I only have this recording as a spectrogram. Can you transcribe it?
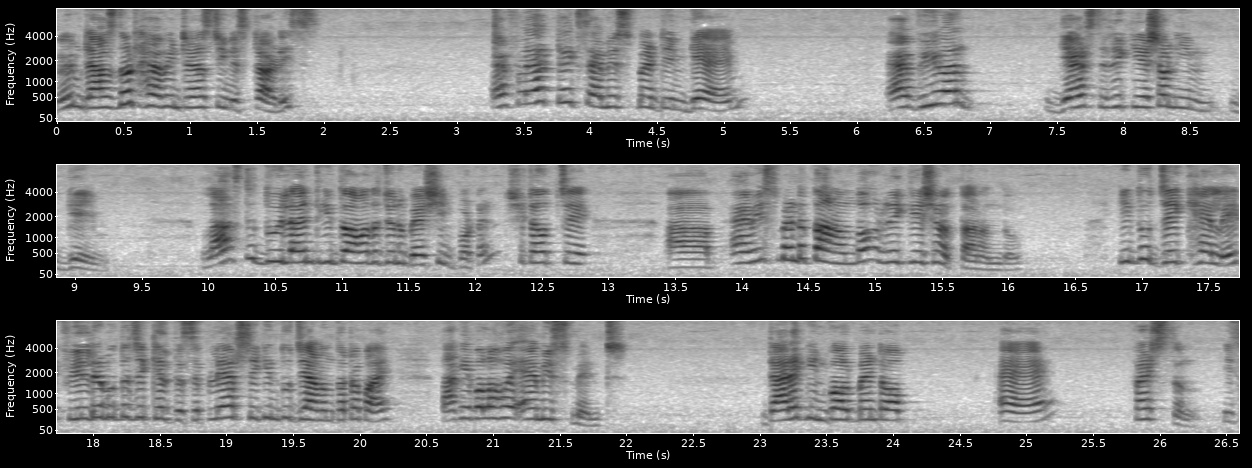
Rohim does not have interest in studies. A player takes amusement in game. A viewer gets recreation in game. Last দুই লাইন কিন্তু আমাদের জন্য বেশি ইম্পর্টেন্ট সেটা হচ্ছে অ্যামিউজমেন্টের তো আনন্দ রিক্রিয়েশনের তো আনন্দ কিন্তু যে খেলে ফিল্ডের মধ্যে যে খেলতেছে প্লেয়ার সে কিন্তু যে আনন্দটা পায়, তাকে বলা হয় amusement direct involvement of a person is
